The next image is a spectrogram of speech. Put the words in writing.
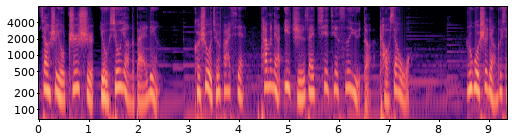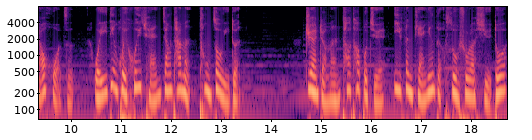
像是有知识、有修养的白领。可是我却发现，她们俩一直在窃窃私语地嘲笑我。如果是两个小伙子。”我一定会挥拳将他们痛揍一顿。志愿者们滔滔不绝、义愤填膺地诉说了许多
